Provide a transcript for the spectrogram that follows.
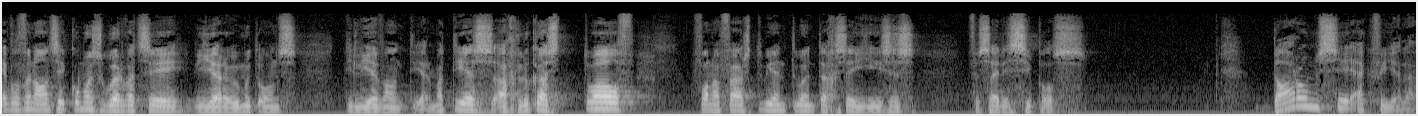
Ek wil vanaand sê kom ons hoor wat sê die Here, hoe moet ons die lewe hanteer? Matteus, ag Lukas 12 vanaf vers 22 sê Jesus vir sy disippels Daarom sê ek vir julle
